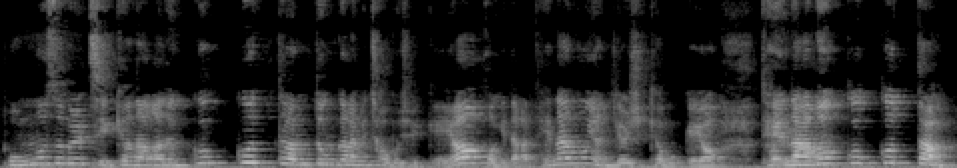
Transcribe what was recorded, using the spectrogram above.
본 모습을 지켜나가는 꿋꿋함 동그라미 쳐보실게요. 거기다가 대나무 연결시켜 볼게요. 대나무 꿋꿋함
